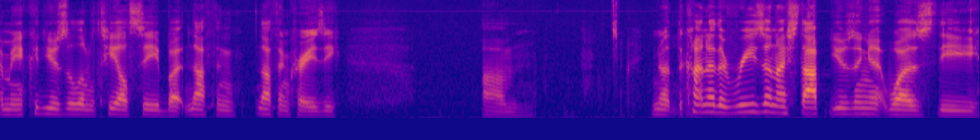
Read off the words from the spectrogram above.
I mean, it could use a little TLC, but nothing, nothing crazy. Um, you know, the kind of the reason I stopped using it was the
